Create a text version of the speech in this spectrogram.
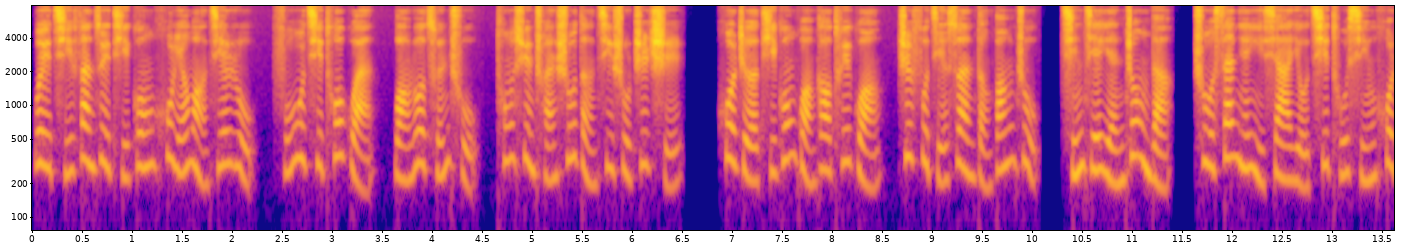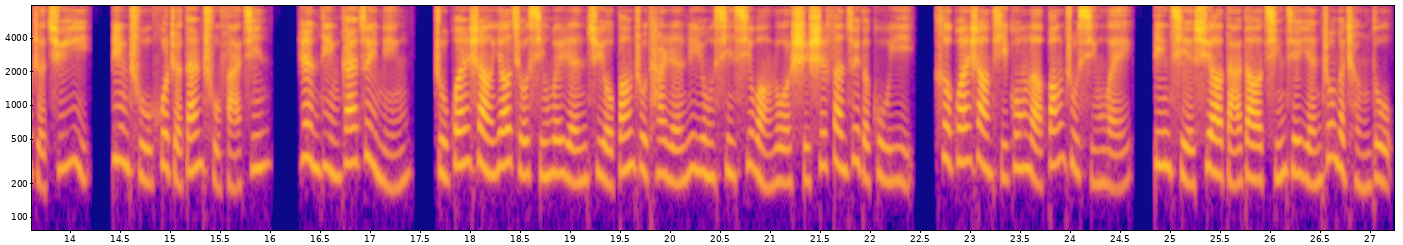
为其犯罪提供互联网接入、服务器托管、网络存储、通讯传输等技术支持。或者提供广告推广、支付结算等帮助，情节严重的，处三年以下有期徒刑或者拘役，并处或者单处罚金。认定该罪名，主观上要求行为人具有帮助他人利用信息网络实施犯罪的故意，客观上提供了帮助行为，并且需要达到情节严重的程度。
